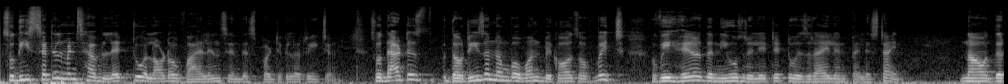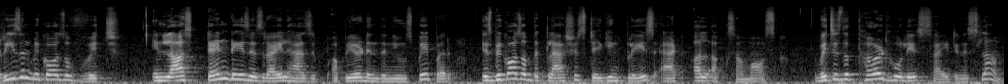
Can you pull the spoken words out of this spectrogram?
So these settlements have led to a lot of violence in this particular region. So that is the reason number one because of which we hear the news related to Israel and Palestine. Now the reason because of which in last 10 days Israel has appeared in the newspaper is because of the clashes taking place at Al-Aqsa Mosque, which is the third holiest site in Islam.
